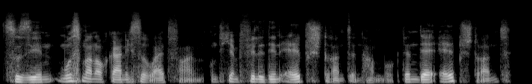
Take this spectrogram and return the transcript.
zu sehen, muss man auch gar nicht so weit fahren. Und ich empfehle den Elbstrand in Hamburg. Denn der Elbstrand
